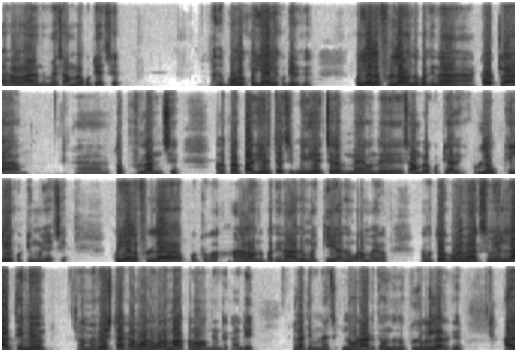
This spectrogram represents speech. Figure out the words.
அதனால தான் இந்த மாதிரி சாம்பலை கொட்டியாச்சு. அது போக கொய்யாலையை கொட்டியிருக்கு. கொய்யால ஃபுல்லாக வந்து பார்த்திங்கன்னா டோட்டலாக தோப்பு ஃபுல்லாக இருந்துச்சு. அதுக்கப்புறம் பாதி எரிச்சாச்சு. மீதி எரிச்சதை மே வந்து சாம்பலை கொட்டி அதுக்கு உள்ளே கீழே கொட்டி முடியாச்சு. கொய்யால ஃபுல்லாக போட்டிருக்கோம். அதனால் வந்து பார்த்திங்கன்னா அதுவும் மக்கி அதுவும் உரமாயிரும். நம்ம தோப்புக்குள்ளே மேக்ஸிமம் எல்லாத்தையுமே நம்ம வேஸ்ட் ஆக்காமல் அதை உரமாக்கணும் அப்படின்றக்காண்டி எல்லாத்தையும் பண்ணாச்சு இன்னும் ஒரு அடுத்து வந்து இந்த புல்லுகள்லாம் இருக்குது அதை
